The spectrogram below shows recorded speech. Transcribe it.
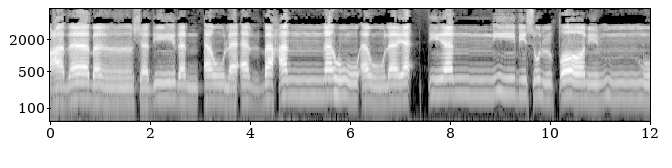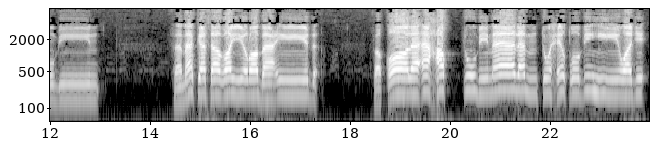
عذابا شديدا أو لأذبحنه أو ليأتيني بسلطان مبين. فمكث غير بعيد. فقال أحطت بما لم تحط به وجئت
